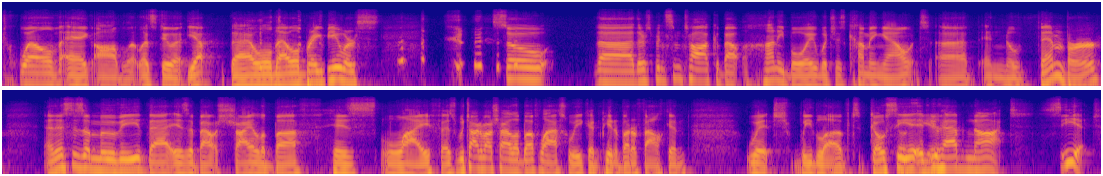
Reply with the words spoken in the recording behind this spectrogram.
twelve egg omelet. Let's do it. Yep, that will that will bring viewers so the, there's been some talk about Honey Boy, which is coming out uh, in November. And this is a movie that is about Shia LaBeouf, his life. As we talked about Shia LaBeouf last week and Peanut Butter Falcon, which we loved. Go see Go it see if it. you have not. See it.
